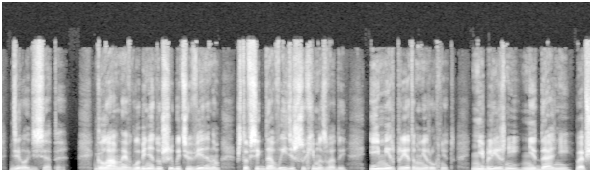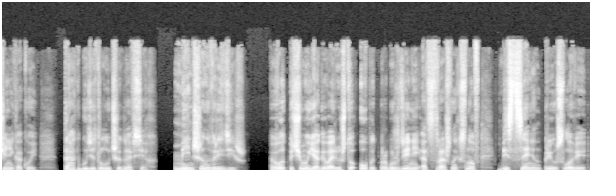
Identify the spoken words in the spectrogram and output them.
— дело десятое. Главное в глубине души быть уверенным, что всегда выйдешь сухим из воды, и мир при этом не рухнет. Ни ближний, ни дальний, вообще никакой. Так будет лучше для всех. Меньше навредишь. Вот почему я говорю, что опыт пробуждений от страшных снов бесценен при условии,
